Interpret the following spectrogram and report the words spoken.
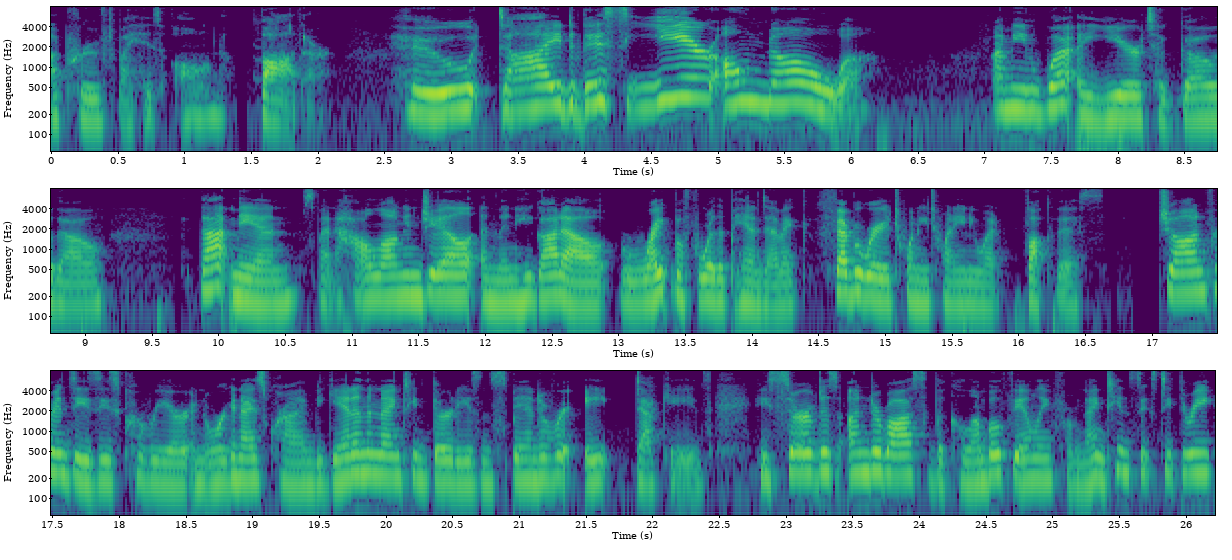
approved by his own father, who died this year. Oh no! I mean, what a year to go, though. That man spent how long in jail and then he got out right before the pandemic, February 2020, and he went, fuck this. John Franzese's career in organized crime began in the 1930s and spanned over eight decades. He served as underboss of the Colombo family from 1963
